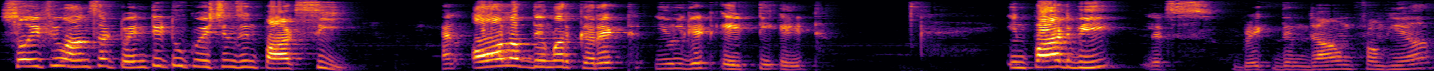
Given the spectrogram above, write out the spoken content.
So if you answer 22 questions in part C and all of them are correct you will get 88 in part B let's break them down from here.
